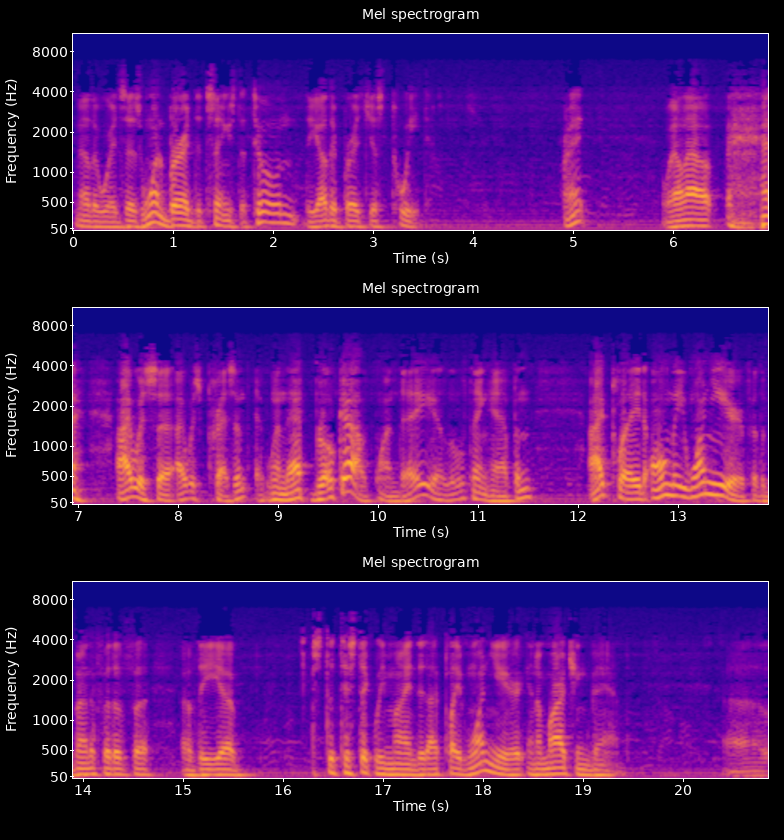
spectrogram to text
In other words, there's one bird that sings the tune, the other birds just tweet. Right? Well, now, I was uh, I was present when that broke out one day. A little thing happened. I played only one year for the benefit of uh, of the uh, statistically minded. I played one year in a marching band. Uh,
